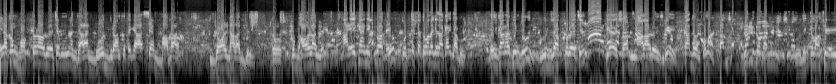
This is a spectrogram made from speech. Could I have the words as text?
এরকম ভক্তরাও রয়েছে বন্ধুরা যারা দূর দূরান্ত থেকে আসছে বাবার জল ঢালার জন্য। তো খুব ভালো লাগল। আর এইখানে পাচ্ছ প্রত্যেকটা তোমাদেরকে দেখাই দেখো এইখানেও কিন্তু রুদ্রাক্ষ রয়েছে ঠিক আছে? সব মালা রয়েছে কার দোকান? তোমার? দেখতে পাচ্ছ এই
